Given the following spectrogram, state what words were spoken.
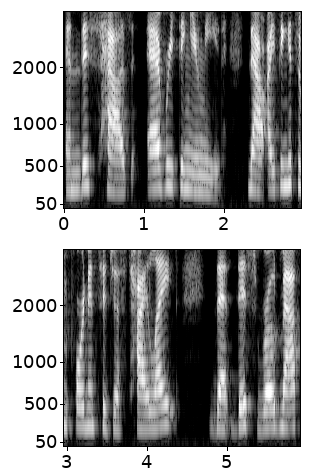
And this has everything you need. Now, I think it's important to just highlight that this roadmap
